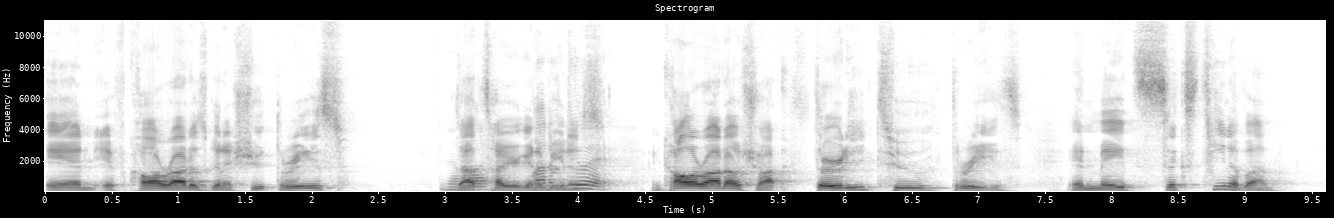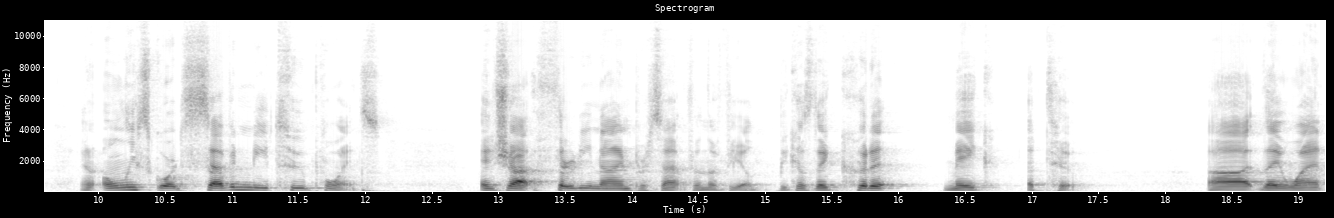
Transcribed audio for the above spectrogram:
and if Colorado's going to shoot threes, You that's let- how you're going to beat us. it. And Colorado shot 32 threes and made 16 of them and only scored 72 points and shot 39% from the field because they couldn't make a two. Uh, they went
